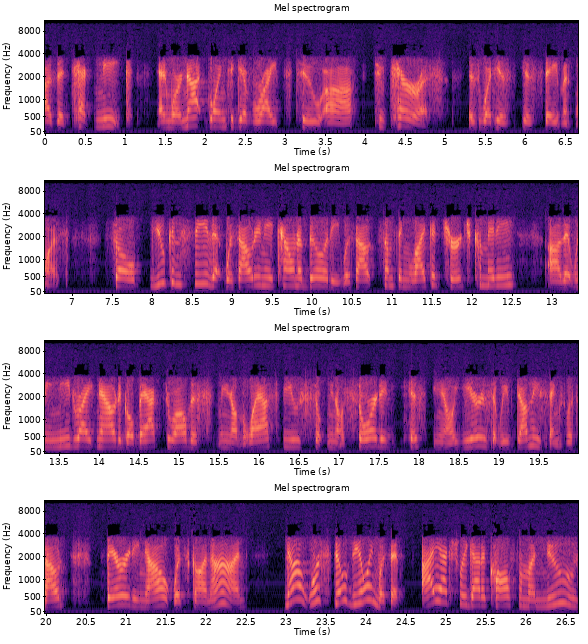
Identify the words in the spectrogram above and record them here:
as a technique, and we're not going to give rights to uh, to terrorists. Is what his his statement was. So you can see that without any accountability, without something like a church committee uh, that we need right now to go back through all this, you know, the last few, you know, sordid, his, you know, years that we've done these things, without ferreting out what's gone on, now we're still dealing with it. I actually got a call from a news,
